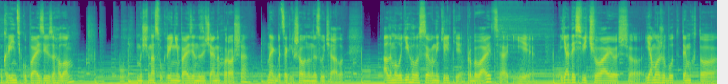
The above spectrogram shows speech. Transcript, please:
українську поезію загалом, тому що в нас в Україні поезія надзвичайно хороша, ну якби це клішовано не звучало. Але молоді голоси вони тільки пробиваються, і я десь відчуваю, що я можу бути тим, хто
